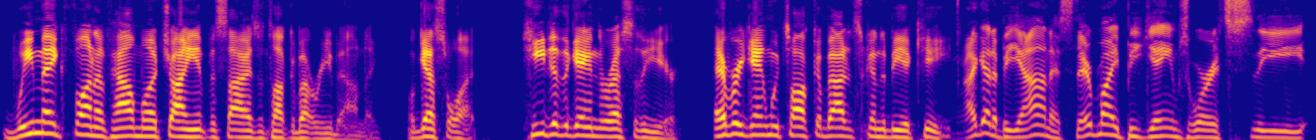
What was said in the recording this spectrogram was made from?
we make fun of how much I emphasize and talk about rebounding. Well, guess what? Key to the game the rest of the year. Every game we talk about, it's going to be a key. I got to be honest. There might be games where it's the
